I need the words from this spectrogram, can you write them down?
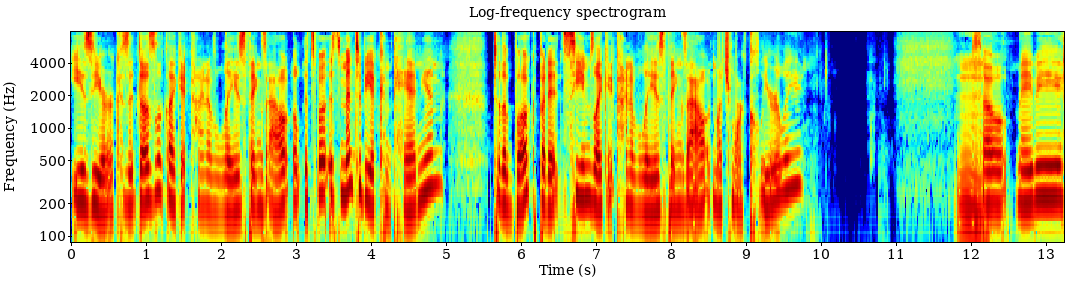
easier because it does look like it kind of lays things out. It's it's meant to be a companion to the book, but it seems like it kind of lays things out much more clearly. Mm. So maybe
